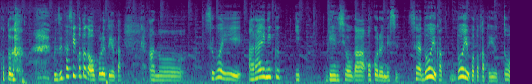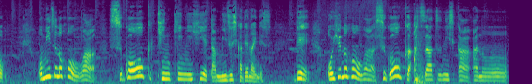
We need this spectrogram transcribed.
ことが 難しいことが起こるというかあのすごい洗いにくい現象が起こるんです。それはどういうかどういうことかというとお水の方はすごくキンキンに冷えた水しか出ないんです。でお湯の方はすごく熱々にしかあの、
